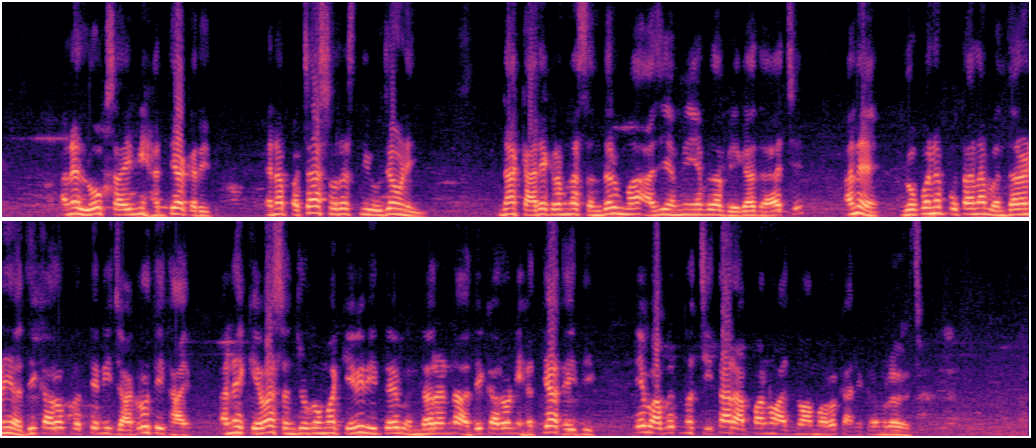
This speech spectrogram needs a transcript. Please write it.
અને લોકશાહીની હત્યા કરી હતી. એના પચાસ વર્ષની ઉજવણીના કાર્યક્રમના સંદર્ભમાં આજે અમે એ બધા ભેગા થયા છે અને લોકોને પોતાના બંધારણીય અધિકારો પ્રત્યેની જાગૃતિ થાય અને કેવા સંજોગોમાં કેવી રીતે બંધારણના અધિકારોની હત્યા થઈ હતી એ બાબતનો ચિતાર આપવાનો આજનો અમારો કાર્યક્રમ રહ્યો છે.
